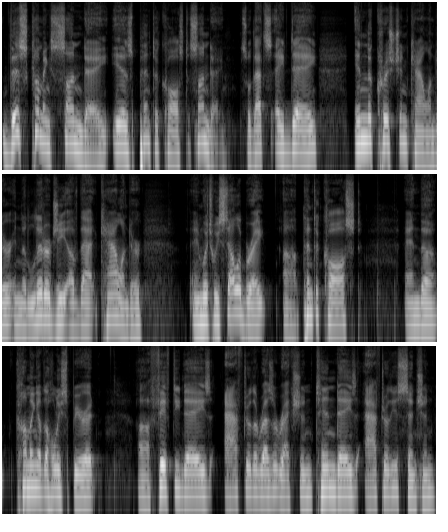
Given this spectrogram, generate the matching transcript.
this coming Sunday is Pentecost Sunday. So that's a day in the Christian calendar, in the liturgy of that calendar, in which we celebrate uh, Pentecost and the coming of the Holy Spirit uh, 50 days after the resurrection, 10 days after the ascension.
